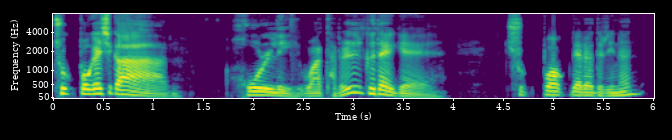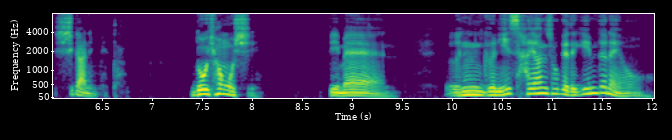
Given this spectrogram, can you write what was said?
축복의 시간 holy water를 그대에게 축복 내려드리는 시간입니다. 노형우 씨, 비맨, 은근히 사연 소개되기 힘드네요.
